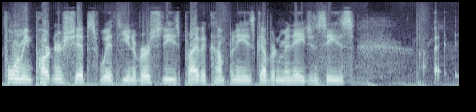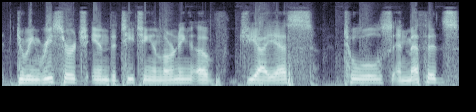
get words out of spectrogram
forming partnerships with universities, private companies, government agencies, uh, doing research in the teaching and learning of GIS tools and methods,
